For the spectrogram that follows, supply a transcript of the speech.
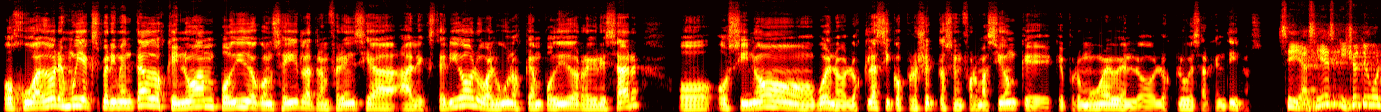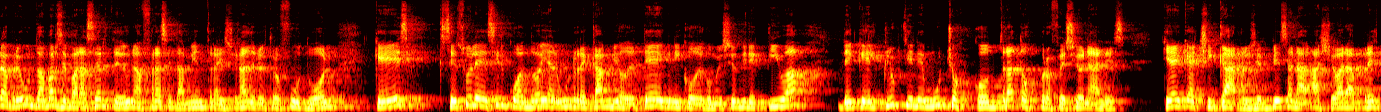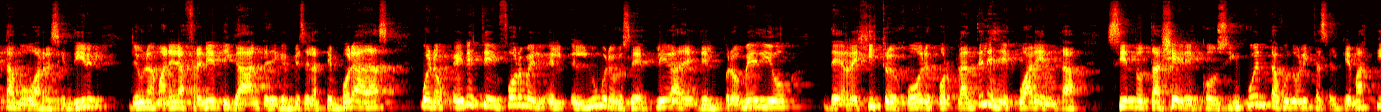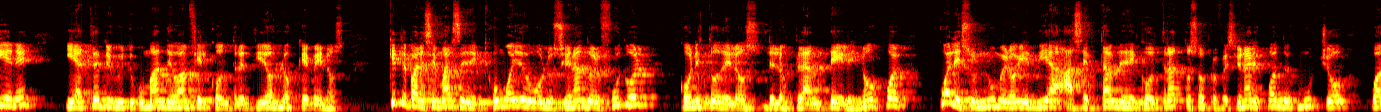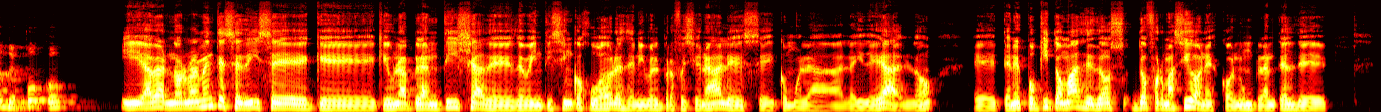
O jugadores muy experimentados que no han podido conseguir la transferencia al exterior o algunos que han podido regresar, o, si no, bueno, los clásicos proyectos en formación que, promueven los clubes argentinos. Sí, así es. Y yo tengo una pregunta, Marce, para hacerte de una frase también tradicional de nuestro fútbol, que es, se suele decir cuando hay algún recambio de técnico, de comisión directiva, de que el club tiene muchos contratos profesionales que hay que achicarlo y empiezan a, llevar a préstamo o a rescindir de una manera frenética antes de que empiecen las temporadas. Bueno, en este informe el, número que se despliega del promedio de registro de jugadores por plantel es de 40, siendo Talleres con 50 futbolistas el que más tiene y Atlético y Tucumán de Banfield con 32 los que menos. ¿Qué te parece, Marce, de cómo ha ido evolucionando el fútbol con esto de los, de los planteles? ¿no? ¿Cuál es un número hoy en día aceptable de contratos o profesionales? ¿Cuándo es mucho? ¿Cuándo es poco? Y a ver, normalmente se dice que, una plantilla de, 25 jugadores de nivel profesional es eh, como la, ideal, ¿no? Eh, tenés poquito más de dos, formaciones con un plantel de,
